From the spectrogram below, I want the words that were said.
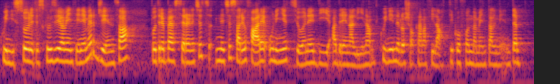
quindi solo ed esclusivamente in emergenza, potrebbe essere necess- necessario fare un'iniezione di adrenalina, quindi nello shock anafilattico fondamentalmente.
